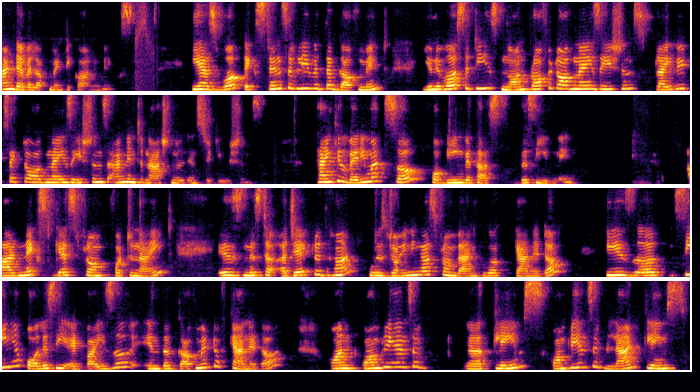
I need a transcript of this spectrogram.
and development economics. He has worked extensively with the government, universities, nonprofit organizations, private sector organizations, and international institutions. Thank you very much, sir, for being with us this evening. Our next guest from, for tonight is Mr. Ajay Pradhan, who is joining us from Vancouver, Canada. He is a senior policy advisor in the government of Canada on comprehensive uh, claims, comprehensive land claims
